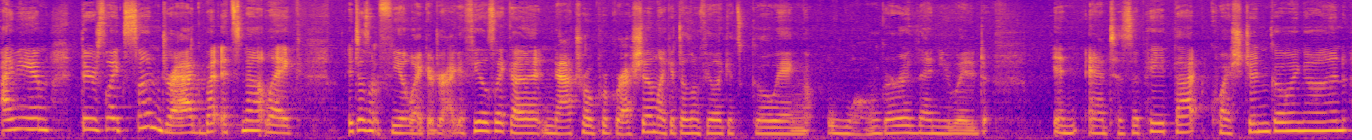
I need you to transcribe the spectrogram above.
I mean, there's like some drag, but it's not like it doesn't feel like a drag. It feels like a natural progression. Like it doesn't feel like it's going longer than you would in anticipate that question going on.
